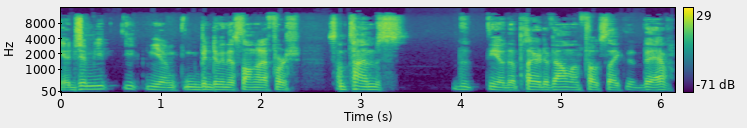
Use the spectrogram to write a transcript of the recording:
you know, Jim, you, you, you know, you've been doing this long enough where sometimes the, you know, the player development folks, like they have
